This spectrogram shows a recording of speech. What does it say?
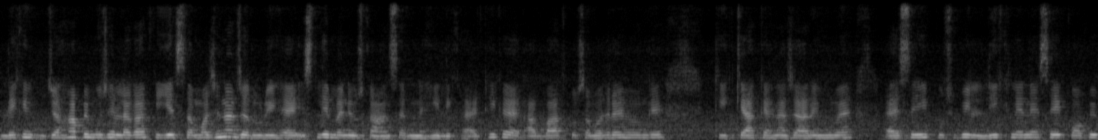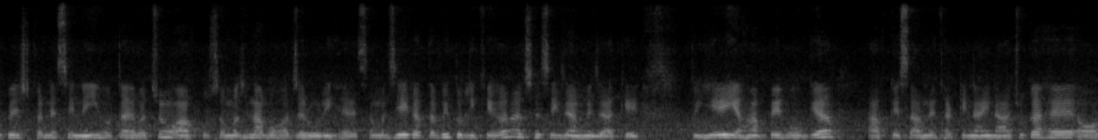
लेकिन जहाँ पे मुझे लगा कि ये समझना ज़रूरी है, इसलिए मैंने उसका आंसर नहीं लिखा है। ठीक है, आप बात को समझ रहे होंगे कि क्या कहना चाह रही हूँ मैं। ऐसे ही कुछ भी लिख लेने से कॉपी पेस्ट करने से नहीं होता है बच्चों। आपको समझना बहुत ज़रूरी है। समझिएगा तभी तो लिखिएगा ना अच्छे से एग्ज़ाम में जाके। तो ये यहाँ पे हो गया। आपके सामने थर्टी नाइन आ चुका है और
